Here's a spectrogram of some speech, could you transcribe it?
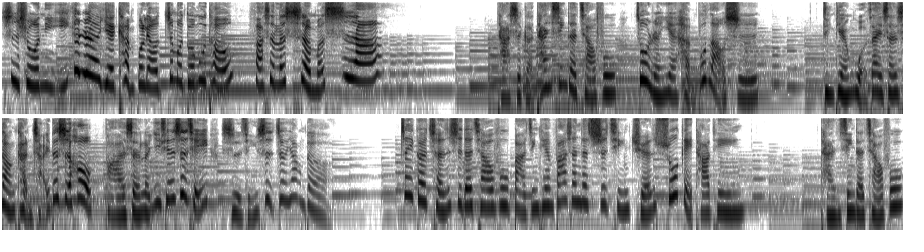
是说你一个人也砍不了这么多木头？发生了什么事啊？他是个贪心的樵夫，做人也很不老实。今天我在山上砍柴的时候，发生了一些事情。事情是这样的：这个诚实的樵夫把今天发生的事情全说给他听。贪心的樵夫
